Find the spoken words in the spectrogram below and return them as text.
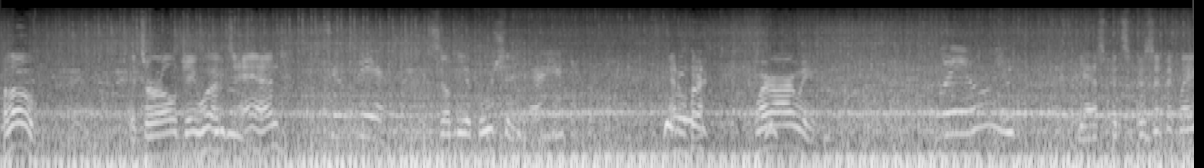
Hello, it's Earl J. Woods and Sylvia. Sylvia Boucher. Are you? And where, where are we? Wyoming. Yes, but specifically,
